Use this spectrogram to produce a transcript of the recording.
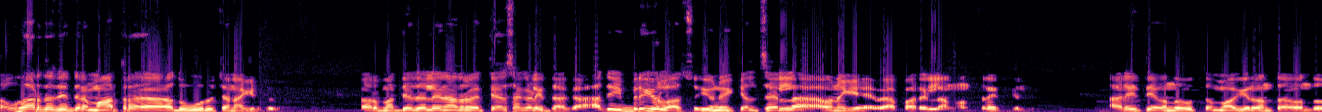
ಸೌಹಾರ್ದದಿದ್ರೆ ಮಾತ್ರ ಅದು ಊರು ಚೆನ್ನಾಗಿರ್ತದೆ. ಅವ್ರ ಮಧ್ಯದಲ್ಲಿ ಏನಾದ್ರು ವ್ಯತ್ಯಾಸಗಳಿದ್ದಾಗ ಅದು ಇಬ್ಬರಿಗೂ ಲಾಸ್ ಇವನಿಗೆ ಕೆಲಸ ಇಲ್ಲ ಅವನಿಗೆ ವ್ಯಾಪಾರ ಇಲ್ಲ ಅನ್ನುವಂಥ ರೀತಿಯಲ್ಲಿ. ಆ ರೀತಿಯ ಒಂದು ಉತ್ತಮವಾಗಿರುವಂತಹ ಒಂದು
